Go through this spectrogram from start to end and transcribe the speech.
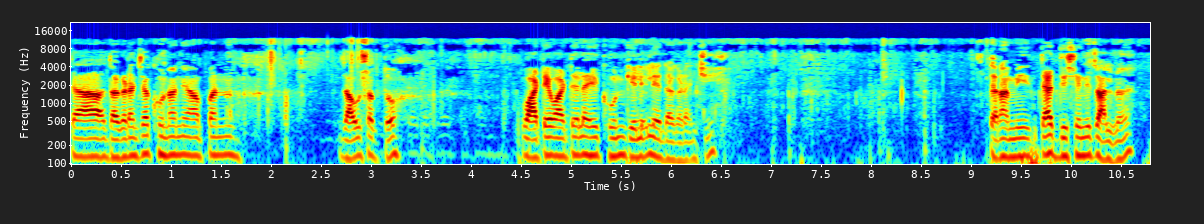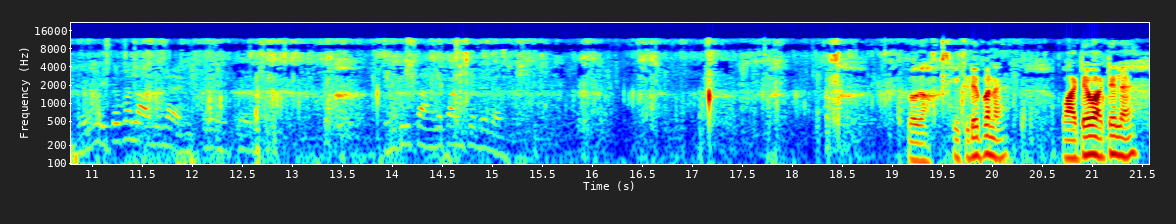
त्या दगडांच्या खुनाने आपण जाऊ शकतो. वाटे वाटेला हे खून केलेली आहे दगडांची. तर आम्ही त्याच दिशेने चाललोय. बघा इकडे पण आहे. वाटे वाटेला आहे.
